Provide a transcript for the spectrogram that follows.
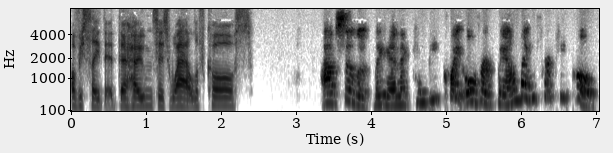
obviously the, the homes as well, of course. Absolutely, and it can be quite overwhelming for people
